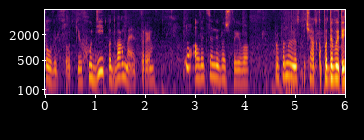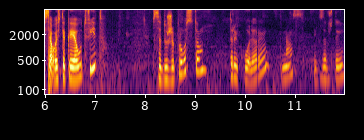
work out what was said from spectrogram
100%. Худі по 2 метри. Ну, але це не важливо. Пропоную спочатку подивитися ось такий аутфіт. Все дуже просто. Три кольори. У нас, як завжди,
